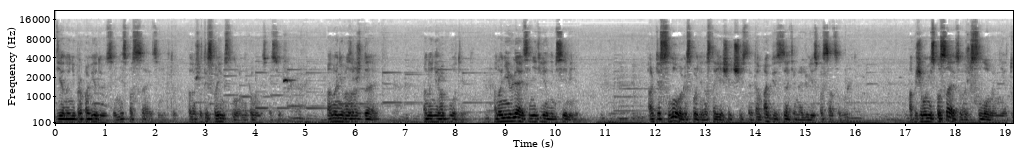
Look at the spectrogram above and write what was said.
где оно не проповедуется, не спасается никто. Потому что ты своим словом никого не спасешь. Оно не возрождает, оно не работает, оно не является нетленным семенем. А где Слово Господне настоящее, чистое, там обязательно люди спасаться будут. А почему не спасаются? Что Слова нету.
